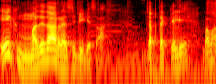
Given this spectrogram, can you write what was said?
एक मज़ेदार रेसिपी के साथ। जब तक के लिए बाबा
